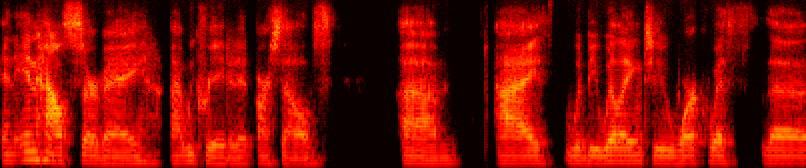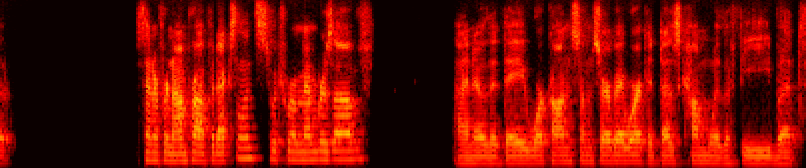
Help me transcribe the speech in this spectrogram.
an in-house survey. Uh, we created it ourselves. Um, I would be willing to work with the Center for Nonprofit Excellence, which we're members of. I know that they work on some survey work. It does come with a fee, but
